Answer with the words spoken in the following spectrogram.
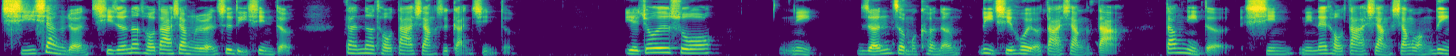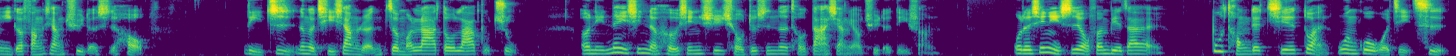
骑象人骑着那头大象的人是理性的，但那头大象是感性的。也就是说，你人怎么可能力气会有大象大？当你的心，你那头大象想往另一个方向去的时候，理智那个骑象人怎么拉都拉不住，而你内心的核心需求就是那头大象要去的地方。我的心理师有分别在不同的阶段问过我几次，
